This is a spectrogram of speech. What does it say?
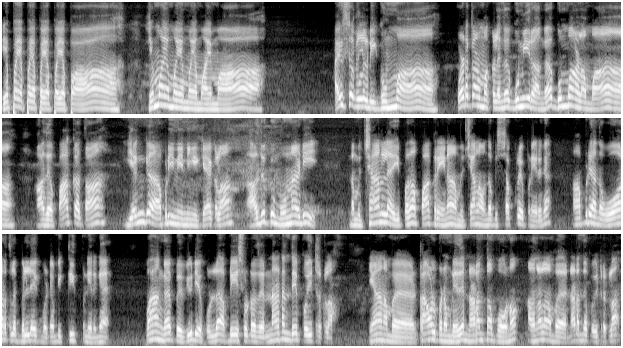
எப்பா எப்பா எப்பா எப்பா எப்பா? எம்மா எம்மா எம்மா எம்மா எம்மா? ஐசக்லடி கும்மா. வடக்கான மக்களுங்க குமிறாங்க கும்மாளம்மா. அதை பார்க்கத்தான் எங்கே அப்படின்னு நீங்கள் கேட்கலாம். அதுக்கு முன்னாடி நம்ம சேனலை இப்போ தான் பார்க்குறீங்கன்னா நம்ம சேனலை வந்து அப்படி சப்ஸ்கிரைப் பண்ணிடுங்க அப்படியே அந்த ஓரத்தில் பெல் ஐக்கன் மட்டும் அப்படியே கிளிக் பண்ணிடுங்க வாங்க இப்போ வீடியோக்குள்ளே அப்படியே சொல்கிறது நடந்தே போயிட்டுருக்கலாம் ஏன்னா நம்ம ட்ராவல் பண்ண முடியாது நடந்து தான் போகணும். அதனால் நம்ம நடந்தே போயிட்டுருக்கலாம்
